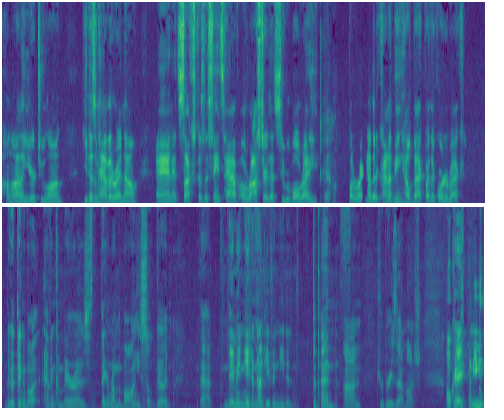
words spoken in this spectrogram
hung on a year too long. He doesn't have it right now, and it sucks because the Saints have a roster that's Super Bowl ready, Yeah. but right now they're kind of being held back by their quarterback. The good thing about having Kamara is they can run the ball, and he's so good that they may need, not even need to depend on Drew Brees that much. Okay. And even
